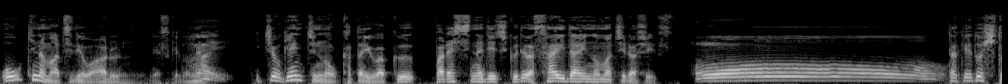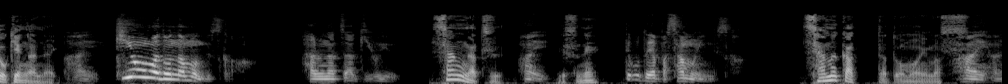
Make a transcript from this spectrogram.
大きな街ではあるんですけどね。はい。一応現地の方曰く、パレスチナ自治区では最大の街らしいです。おだけど人気がない。はい。気温はどんなもんですか？春、夏、秋、冬。3月はい。ですね。ってことはやっぱ寒いんですか？寒かったと思います。はいはいはいはい。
